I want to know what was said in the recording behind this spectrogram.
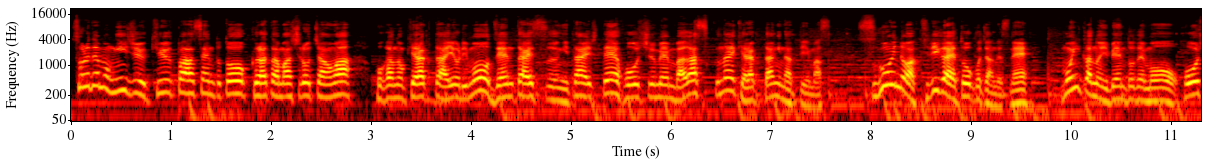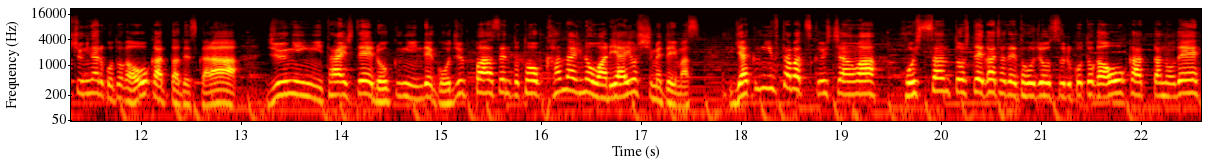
それでも29%と倉田真白ちゃんは他のキャラクターよりも全体数に対して報酬メンバーが少ないキャラクターになっています。すごいのは桐ヶ谷東子ちゃんですね。モニカのイベントでも報酬になることが多かったですから10人に対して6人で50%とかなりの割合を占めています。逆に双葉つくしちゃんは星さんとしてガチャで登場することが多かったので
